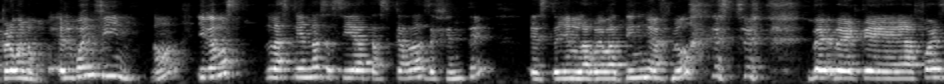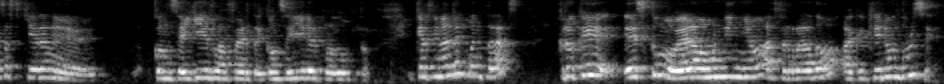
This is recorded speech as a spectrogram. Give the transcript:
pero bueno, el buen fin, ¿no? Y vemos las tiendas así atascadas de gente, este, y en la rebatinga, ¿no? Este, de, de que a fuerzas quieren eh, conseguir la oferta y conseguir el producto. Y que al final de cuentas, creo que es como ver a un niño aferrado a que quiere un dulce,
